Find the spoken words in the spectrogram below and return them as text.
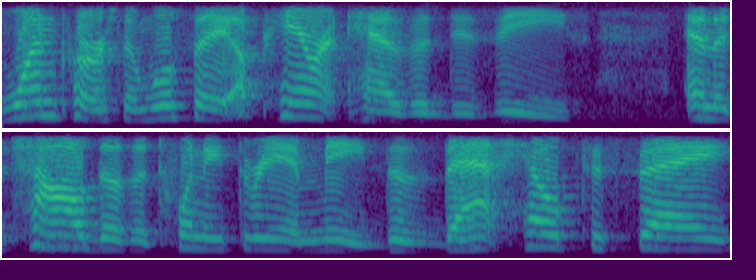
one person, we'll say a parent has a disease, and a child does a 23andMe, does that help to say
